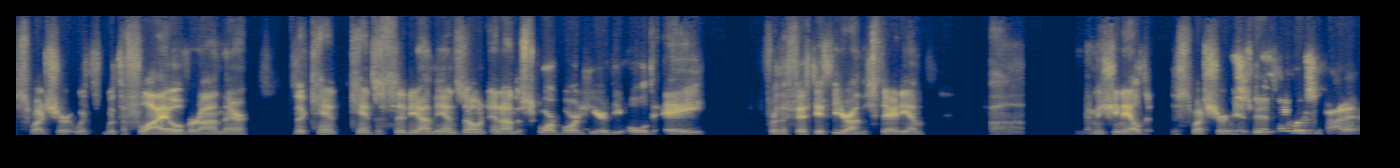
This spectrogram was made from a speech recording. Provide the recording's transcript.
sweatshirt with with the flyover on there, the Can- Kansas City on the end zone, and on the scoreboard here, the old A for the 50th year on the stadium. Uh, I mean, she nailed it. This sweatshirt Did is. she say where she got it?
